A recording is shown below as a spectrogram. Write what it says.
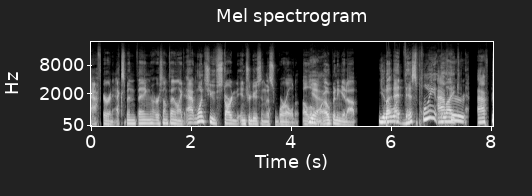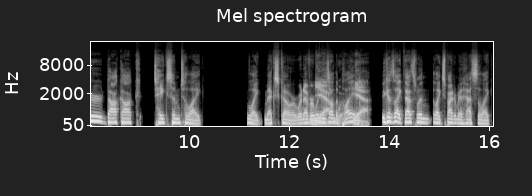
after an X Men thing or something. Like at once you've started introducing this world a little Yeah. more, opening it up. You know but what? at this point, after like after Doc Ock takes him to like like Mexico or whenever when he's on the plane. yeah, Because like that's when like Spider-Man has to like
